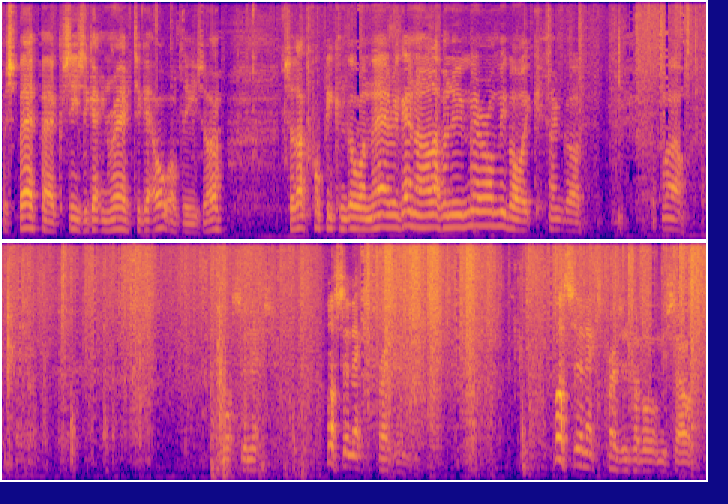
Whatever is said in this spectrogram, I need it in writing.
a spare pair because these are getting rare to get out of these are. So that puppy can go on there again. I'll have a new mirror on my bike. Thank God. Well, what's the next? What's the next present? What's the next present I bought myself?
